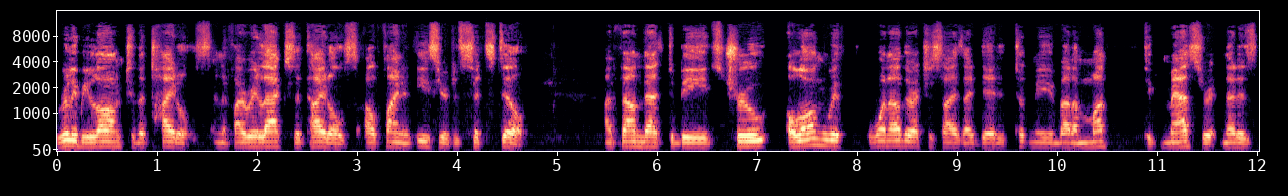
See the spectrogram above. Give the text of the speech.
really belong to the titles. And if I relax the titles, I'll find it easier to sit still. I found that to be true, along with one other exercise I did. It took me about a month to master it, and that is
